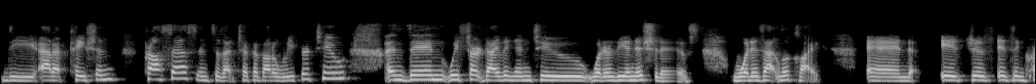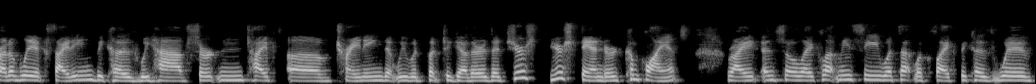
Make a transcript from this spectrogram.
the adaptation process. And so that took about a week or two. And then we start diving into what are the initiatives? What does that look like? And it just it's incredibly exciting because we have certain types of training that we would put together that's your your standard compliance right? And so like let me see what that looks like because with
